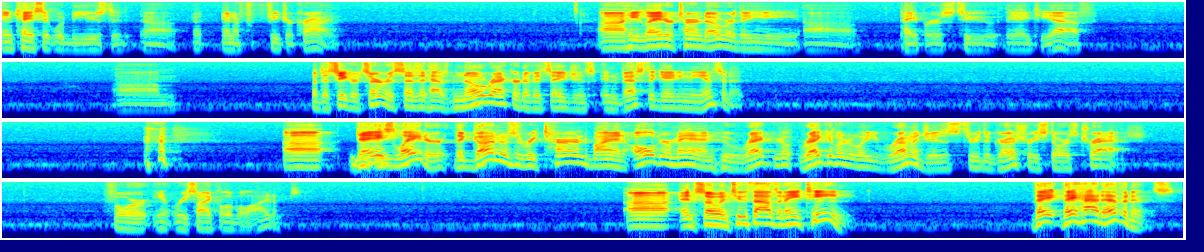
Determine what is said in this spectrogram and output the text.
in case it would be used to, uh, in a future crime. Uh, he later turned over the uh, papers to the ATF. Um, but the Secret Service says it has no record of its agents investigating the incident. uh, days later, the gun was returned by an older man who regu- regularly rummages through the grocery store's trash for you know, recyclable items. Uh, and so in 2018, they, they had evidence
